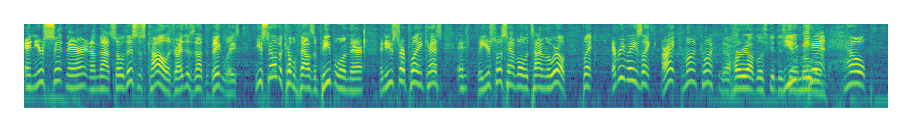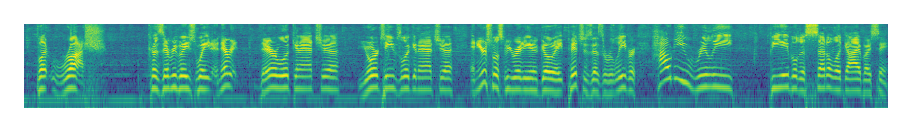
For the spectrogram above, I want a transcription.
And you're sitting there, and I'm not. So this is college, right? This is not the big leagues. You still have a couple thousand people in there, and you start playing catch, and but you're supposed to have all the time in the world. But everybody's like, "All right, come on, come on." yeah, hurry up, let's get this you game moving. You can't help but rush because everybody's waiting and every they're looking at you your team's looking at you and you're supposed to be ready to go eight pitches as a reliever how do you really be able to settle a guy by saying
